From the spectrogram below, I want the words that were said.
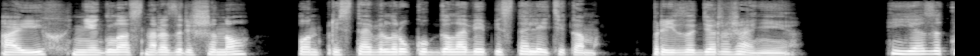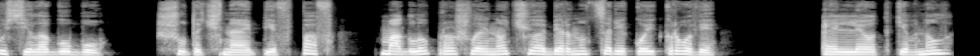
А их негласно разрешено, он приставил руку к голове пистолетиком, при задержании. Я закусила губу. Шуточное пив-пав могло прошлой ночью обернуться рекой крови. Эллиот кивнул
